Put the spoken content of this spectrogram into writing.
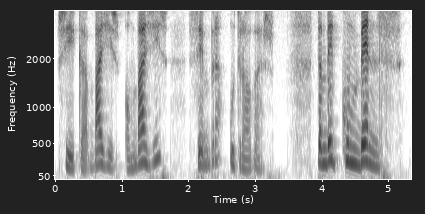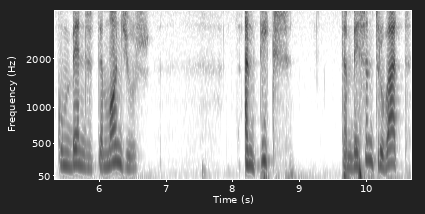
O sigui que vagis on vagis, sempre ho trobes. També convents, convents de monjos antics, també s'han trobat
